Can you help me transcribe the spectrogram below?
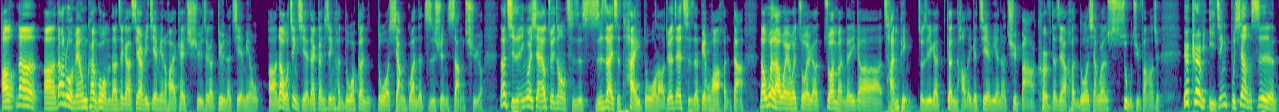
好，那啊，大家如果没有看过我们的这个 CRV 界面的话，也可以去这个 Dune 的界面啊。那我近期也在更新很多更多相关的资讯上去哦。那其实因为现在要追踪的池子实在是太多了，我觉得这些池子的变化很大。那未来我也会做一个专门的一个产品，就是一个更好的一个界面呢，去把 Curve 的这样很多相关数据放上去，因为 Curve 已经不像是。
